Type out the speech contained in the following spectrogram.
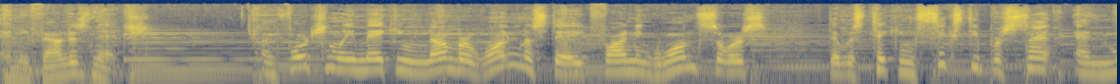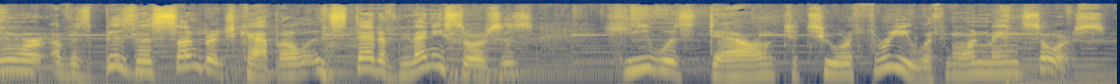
And he found his niche. Unfortunately, making number one mistake, finding one source that was taking 60% and more of his business, Sunbridge Capital, instead of many sources, he was down to two or three with one main source.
